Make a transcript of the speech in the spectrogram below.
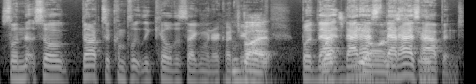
so no, so not to completely kill the segment or country, but, but that that has honest, that has happened.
